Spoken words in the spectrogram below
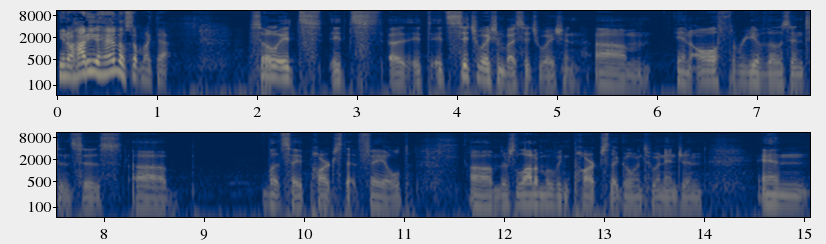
You know, how do you handle something like that? So it's it's uh, it, it's situation by situation. Um, in all three of those instances, uh, let's say parts that failed, um, there's a lot of moving parts that go into an engine, and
